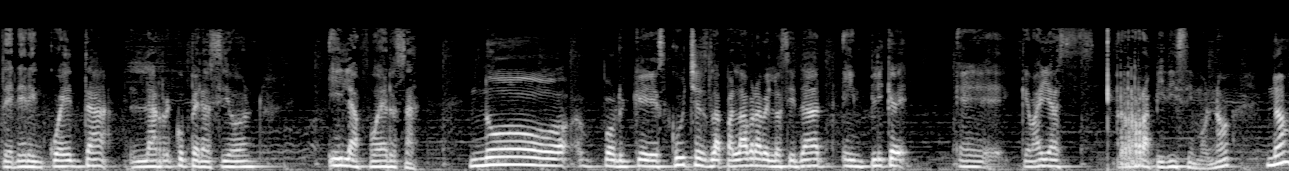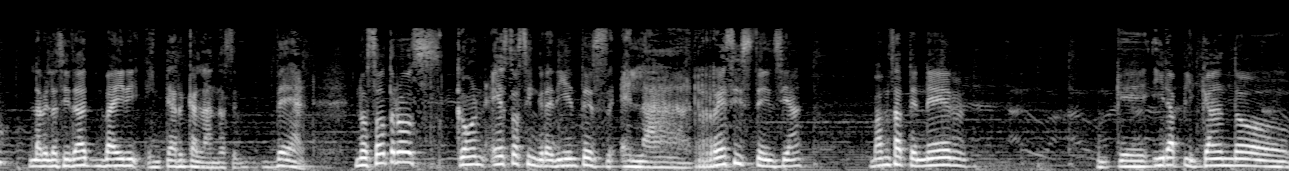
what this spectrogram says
tener en cuenta, la recuperación y la fuerza. No porque escuches la palabra velocidad implique eh, que vayas rapidísimo, ¿no? No, la velocidad va a ir intercalándose. Vean, nosotros con estos ingredientes en la resistencia vamos a tener que ir aplicando.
